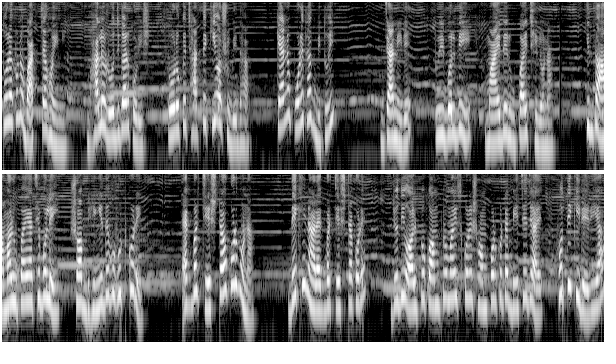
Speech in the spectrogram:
তোর এখনও বাচ্চা হয়নি। ভালো রোজগার করিস। তোর ওকে ছাড়তে কি অসুবিধা? কেন পড়ে থাকবি তুই? জানি রে, তুই বলবি মায়েদের উপায় ছিল না। কিন্তু আমার উপায় আছে বলেই সব ভেঙে দেবো হুট করে? একবার চেষ্টাও করব না? দেখি না আর একবার চেষ্টা করে। যদি অল্প কম্প্রোমাইজ করে সম্পর্কটা বেঁচে যায়, ক্ষতি কী রে রিয়া?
